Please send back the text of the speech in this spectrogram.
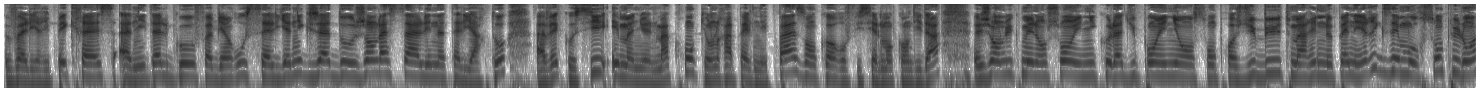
Valérie Pécresse, Anne Hidalgo, Fabien Roussel, Yannick Jadot, Jean Lassalle et Nathalie Arthaud, avec aussi Emmanuel Macron, qui on le rappelle n'est pas encore officiellement candidat. Jean-Luc Mélenchon et Nicolas Dupont-Aignan sont proches du but. Marine Le Pen et Éric Zemmour sont plus loin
